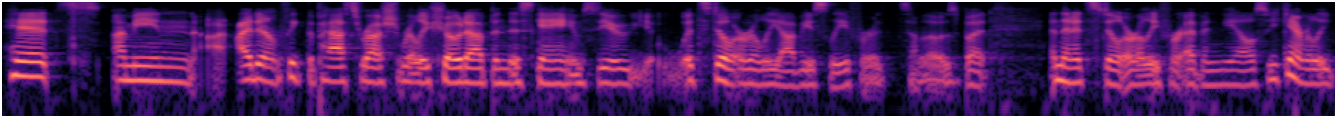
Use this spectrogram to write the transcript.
hits. I mean, I, I don't think the pass rush really showed up in this game. So you, it's still early, obviously, for some of those, but and then it's still early for Evan Neal, so you can't really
